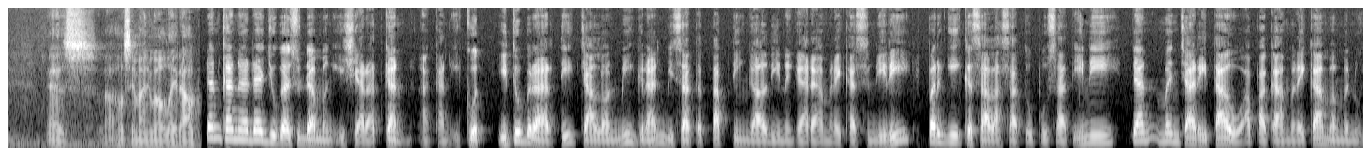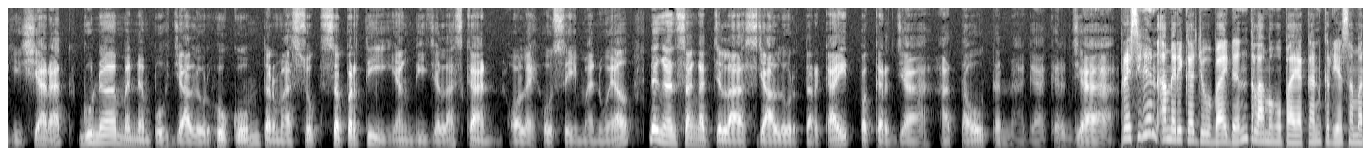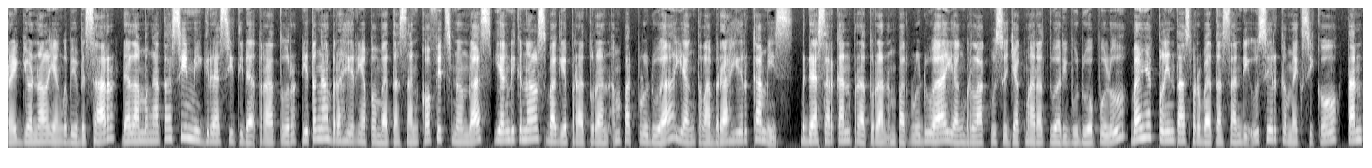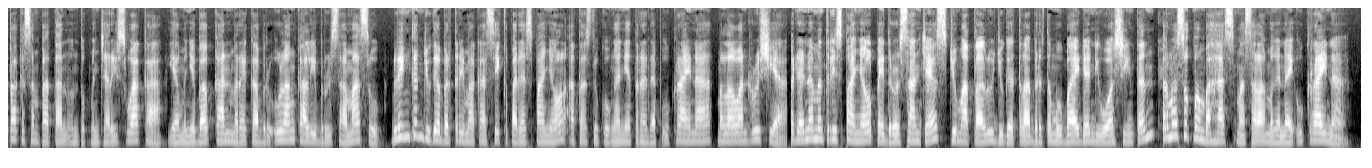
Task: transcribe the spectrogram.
as uh, Jose Manuel laid out. Dan Kanada juga sudah mengisyaratkan akan ikut. Itu berarti calon migran bisa tetap tinggal di negara mereka sendiri, pergi ke salah satu pusat ini, dan mencari tahu apakah mereka memenuhi syarat guna menempuh jalur hukum termasuk seperti yang dijelaskan oleh Jose Manuel dengan sangat jelas jalur terkait pekerja atau tenaga kerja. Presiden Amerika Joe Biden telah mengupayakan kerjasama regional yang lebih besar dalam mengatasi migrasi tidak teratur di tengah berakhirnya pembatasan COVID-19 yang dikenal sebagai Peraturan 42 yang telah berakhir Kamis. Berdasarkan Peraturan 42 yang berlaku sejak Maret 2020, banyak pelintas perbatasan diusir ke Meksiko tanpa kesempatan untuk mencari suaka yang menyebabkan mereka berulang kali berusaha masuk. Blinken juga berterima kasih kepada Spanyol atas dukungannya terhadap Ukraina melawan Rusia. Perdana Menteri Spanyol Pedro Sanchez Jumat lalu juga telah bertemu Biden di Washington, termasuk membahas masalah mengenai Ukraina.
